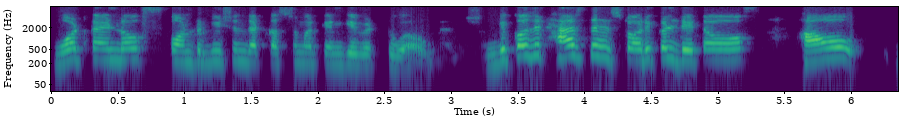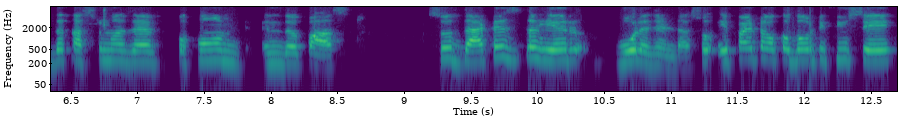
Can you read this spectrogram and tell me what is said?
what kind of contribution that customer can give it to our organization because it has the historical data of how the customers have performed in the past. So that is the here whole agenda. So if I talk about if you say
